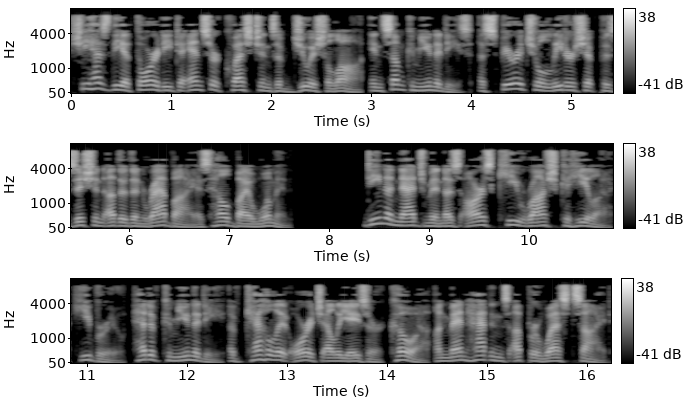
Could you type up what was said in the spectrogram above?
She has the authority to answer questions of Jewish law. In some communities, a spiritual leadership position other than rabbi is held by a woman. Dina Najman is Ars Ki Rosh Kahila Hebrew, head of community of Kehilat Orach Eliezer on Manhattan's Upper West Side.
